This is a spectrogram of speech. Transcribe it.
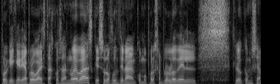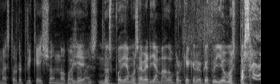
porque quería probar estas cosas nuevas que solo funcionaban, como por ejemplo lo del. Creo, ¿cómo se llama esto? El replication, ¿no? ¿Cómo Oye, se llama esto? nos podíamos haber llamado porque creo que tú y yo hemos pasado.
